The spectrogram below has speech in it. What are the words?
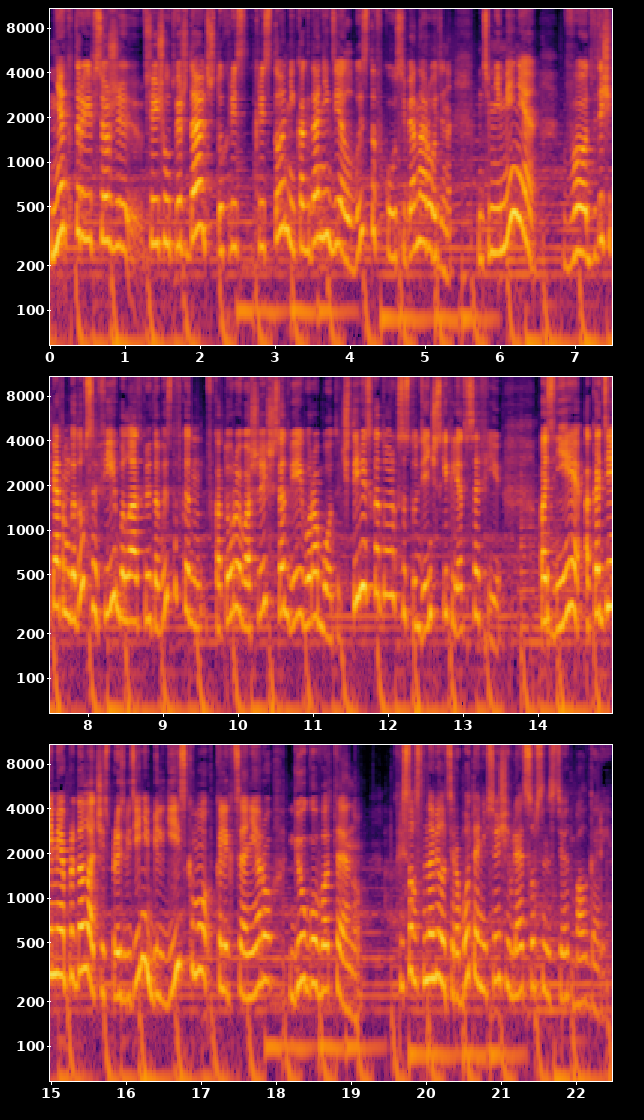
Некоторые все же все еще утверждают, что Кристо никогда не делал выставку у себя на родине, но тем не менее в 2005 году в Софии была открыта выставка, в которую вошли 62 его работы, 4 из которых со студенческих лет в Софии. Позднее Академия продала часть произведений бельгийскому коллекционеру Гюго Ватену. Христов восстановил эти работы, они все еще являются собственностью Болгарии.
